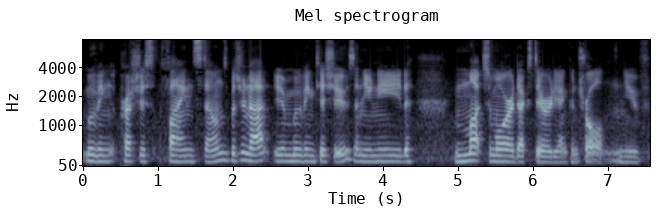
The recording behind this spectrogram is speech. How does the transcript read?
moving precious fine stones, but you're not. You're moving tissues, and you need much more dexterity and control. And you've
